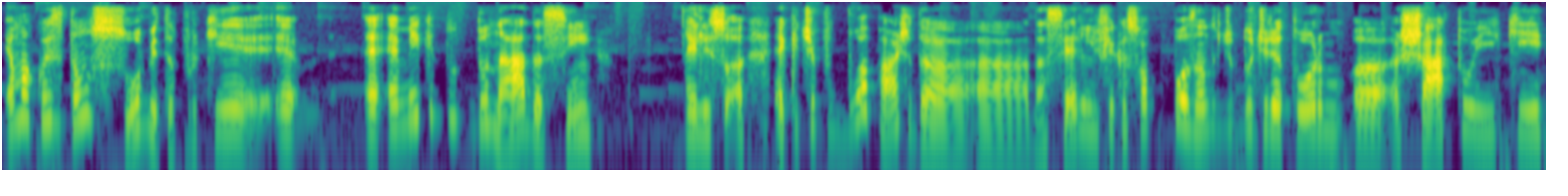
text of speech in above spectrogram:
é uma coisa tão súbita, porque é, é, é meio que do, do nada, assim. Ele só. É que, tipo, boa parte da, a- da série ele fica só posando do diretor ah, chato e que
